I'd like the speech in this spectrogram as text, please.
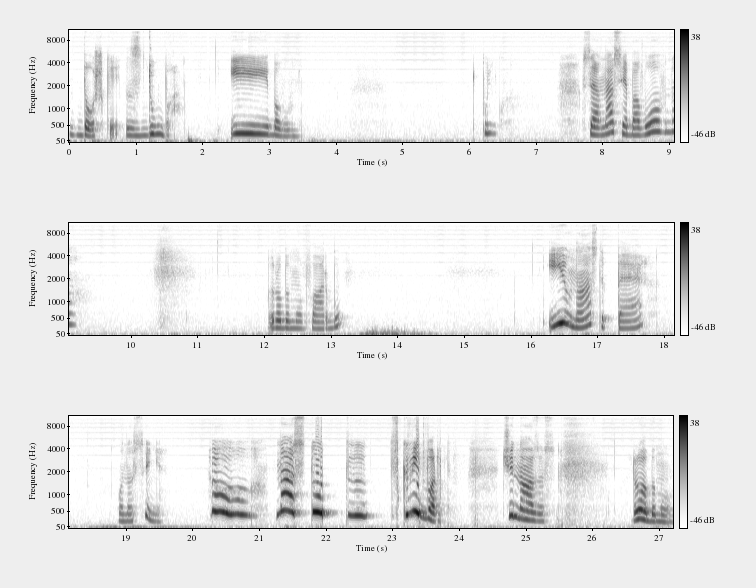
дошки з дуба і бавовну. Пунько. Все, в нас є бавовна. Робимо фарбу. І в нас тепер воно синє. О, нас тут е, Сквідвард. Чи Назас. Робимо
